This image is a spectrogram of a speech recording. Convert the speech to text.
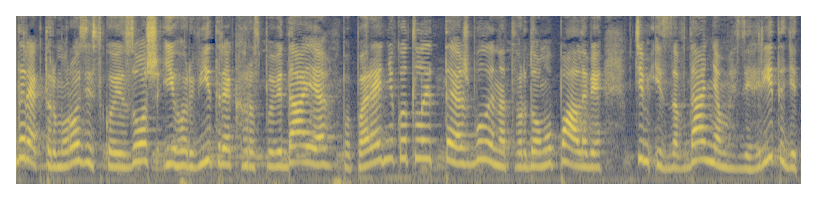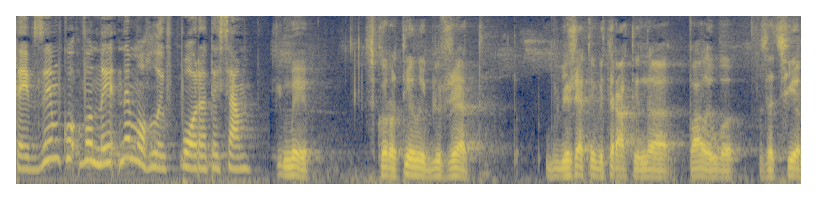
Директор Морозівської ЗОЖ Ігор Вітрик розповідає, попередні котли теж були на твердому паливі. Втім, із завданням зігріти дітей взимку вони не могли впоратися. Ми скоротили бюджет, бюджетні витрати на паливо за ці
